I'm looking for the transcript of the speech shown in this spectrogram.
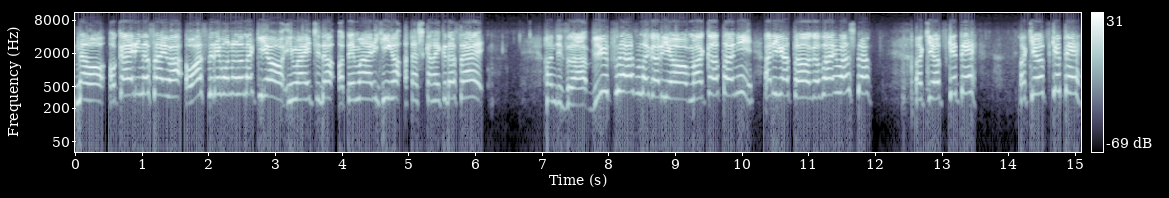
なお、お帰りの際はお忘れ物のなきよう、今一度お手回り品をお確かめください。本日はビューツアーズのご利用誠にありがとうございました。お気をつけて、お気をつけて、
